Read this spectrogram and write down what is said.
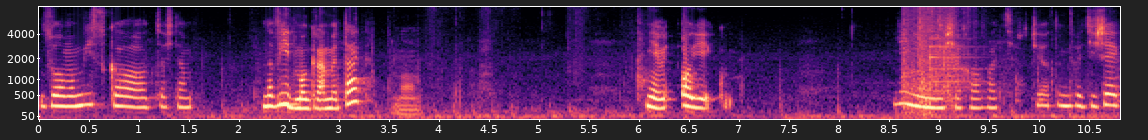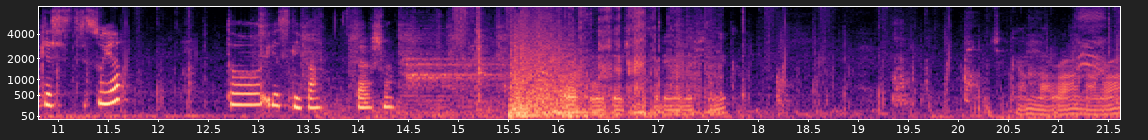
Złomowisko, coś tam. Na widmo gramy, tak? No, Nie wiem, ojejku. Ja nie umiem się chować. Czyli o to mi chodzi, że jak ja się stresuję, to jest lipa straszna. o kurde, już zapalimy jeden silnik. Uciekam na ra, na ra,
